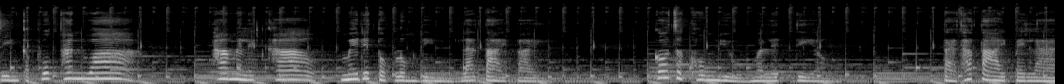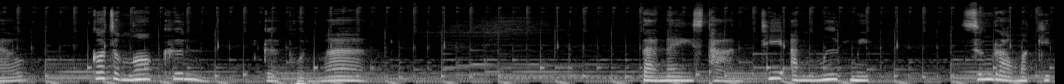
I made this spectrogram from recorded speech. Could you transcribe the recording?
จริงกับพวกท่านว่า ถ้าเมล็ดข้าวไม่ได้ตกลงดินและตายไป ก็จะคงอยู่เมล็ดเดียว แต่ถ้าตายไปแล้ว ก็จะงอกขึ้น เกิดผลมาก แต่ในสถานที่อันมืดมิด ซึ่งเรามาคิด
